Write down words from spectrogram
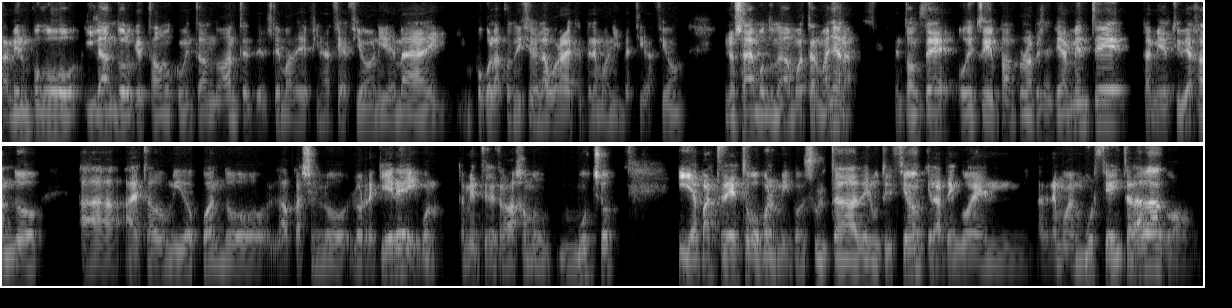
también un poco hilando lo que estábamos comentando antes del tema de financiación y demás, y, un poco las condiciones laborales que tenemos en investigación, no sabemos dónde vamos a estar mañana. Entonces, hoy estoy en Pamplona presencialmente, también estoy viajando a, Estados Unidos cuando la ocasión lo, requiere y bueno, también teletrabajamos mucho. Y aparte de esto, pues bueno, mi consulta de nutrición, que la tengo en, la tenemos en Murcia instalada con,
